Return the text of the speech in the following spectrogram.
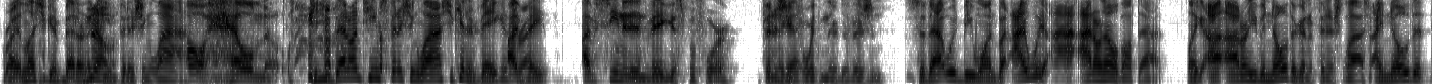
right? Unless you can bet on a no. team finishing last. Oh hell no! can you bet on teams finishing last? You can in Vegas, I've, right? I've seen it in Vegas before, finishing okay. fourth in their division. So that would be one, but I would I, I don't know about that. Like I, I don't even know they're going to finish last. I know that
